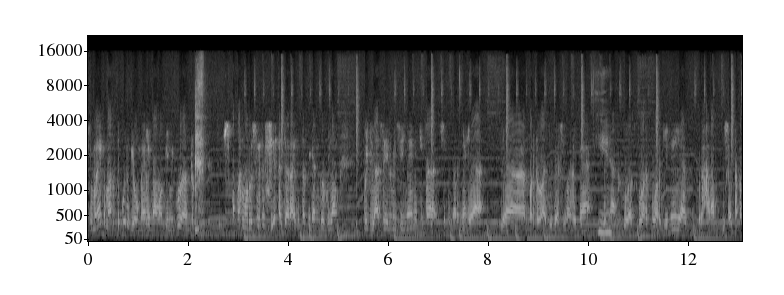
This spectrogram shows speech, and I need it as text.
sebenarnya kemarin tuh gue udah diomelin sama bini gue untuk apa ngurusin si acara ini tapi kan gue bilang gue jelasin misinya ini kita sebenarnya ya ya berdoa juga sih maksudnya Iya. dengan gue keluar keluar gini ya berharap bisa dapat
